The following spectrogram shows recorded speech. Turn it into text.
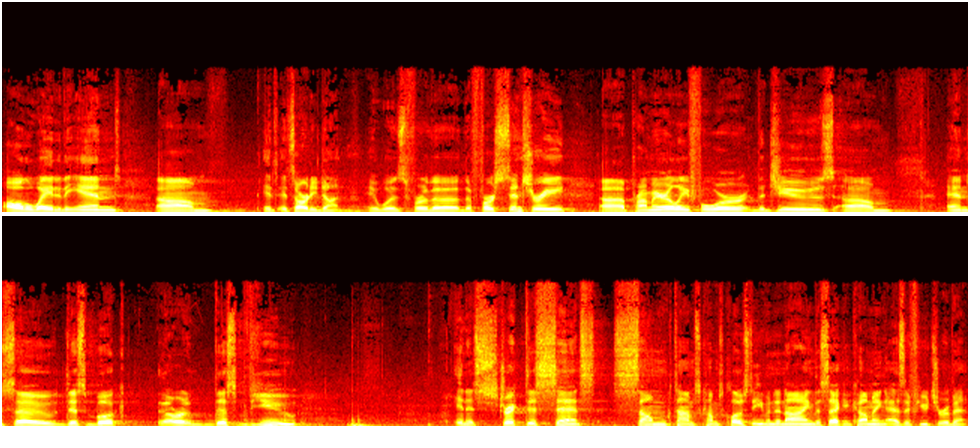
all the way to the end, um, it, it's already done. It was for the, the first century, uh, primarily for the Jews. Um, and so this book, or this view, in its strictest sense, sometimes comes close to even denying the second coming as a future event.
